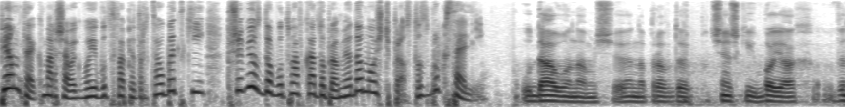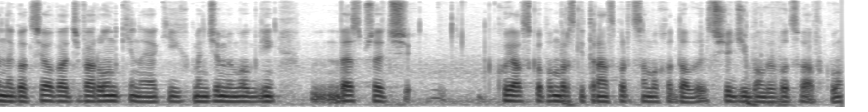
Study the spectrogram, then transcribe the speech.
W piątek marszałek województwa Piotr Całbecki przywiózł do Włocławka dobrą wiadomość prosto z Brukseli. Udało nam się naprawdę po ciężkich bojach wynegocjować warunki, na jakich będziemy mogli wesprzeć Kujawsko-Pomorski Transport Samochodowy z siedzibą we Włocławku.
